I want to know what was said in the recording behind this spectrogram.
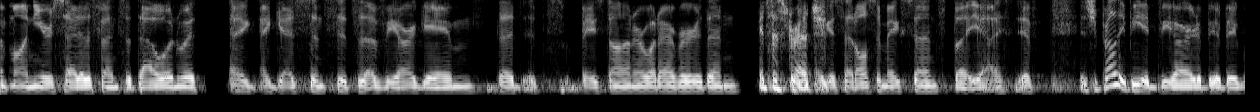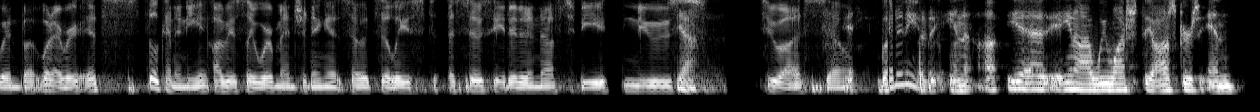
am on your side of the fence with that one. With I, I guess since it's a VR game that it's based on or whatever, then It's a stretch. I guess that also makes sense. But yeah, if it should probably be in VR to be a big win, but whatever. It's still kind of neat. Obviously, we're mentioning it, so it's at least associated enough to be news Yeah. to us. So But, kind of neat. but in uh, yeah, you know, we watched the Oscars, and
